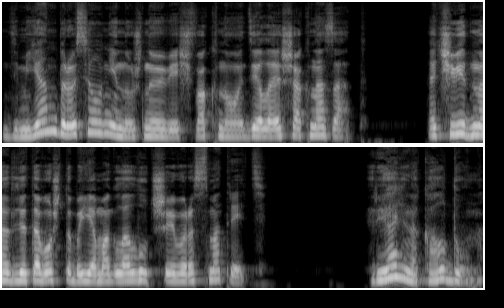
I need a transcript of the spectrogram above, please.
Демьян бросил ненужную вещь в окно, делая шаг назад. Очевидно, для того, чтобы я могла лучше его рассмотреть. Реально колдун.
